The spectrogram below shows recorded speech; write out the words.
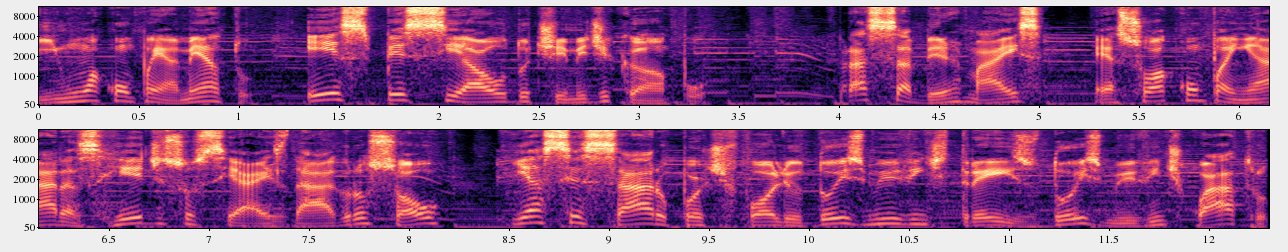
e um acompanhamento especial do time de campo. Para saber mais, é só acompanhar as redes sociais da Agrosol e acessar o portfólio 2023-2024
